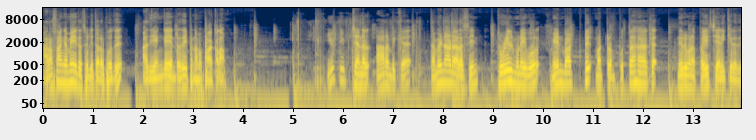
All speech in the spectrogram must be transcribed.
அரசாங்கமே இதை சொல்லித் தரப்போகுது அது எங்கே என்றதை இப்போ நம்ம பார்க்கலாம். யூடியூப் சேனல் ஆரம்பிக்க தமிழ்நாடு அரசின் தொழில் முனைவோர் மேம்பாட்டு மற்றும் புத்தக நிறுவன பயிற்சி அளிக்கிறது.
